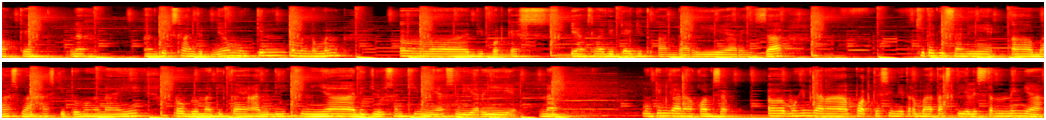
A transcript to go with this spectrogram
Oke nah nanti selanjutnya mungkin teman-teman uh, di podcast yang selanjutnya gitu kan dari Reza kita bisa nih uh, bahas-bahas gitu mengenai problematika yang ada di kimia di jurusan kimia sendiri. Nah, mungkin karena konsep uh, mungkin karena podcast ini terbatas di listening ya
